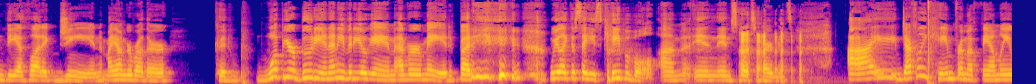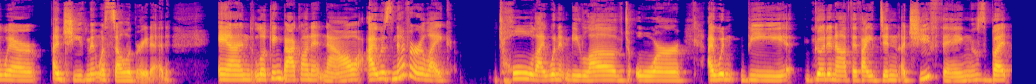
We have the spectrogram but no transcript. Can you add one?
the athletic gene. My younger brother could whoop your booty in any video game ever made, but he, we like to say he's capable um, in in sports environments. I definitely came from a family where achievement was celebrated. And looking back on it now, I was never like told I wouldn't be loved or I wouldn't be good enough if I didn't achieve things, but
